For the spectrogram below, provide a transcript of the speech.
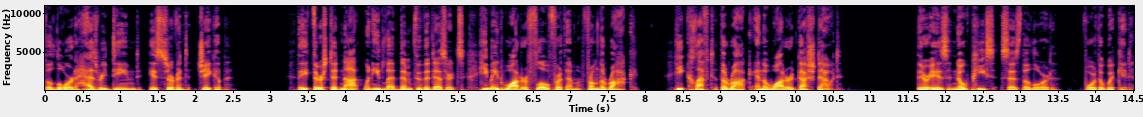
The Lord has redeemed his servant Jacob. They thirsted not when he led them through the deserts. He made water flow for them from the rock. He cleft the rock, and the water gushed out. There is no peace, says the Lord, for the wicked.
